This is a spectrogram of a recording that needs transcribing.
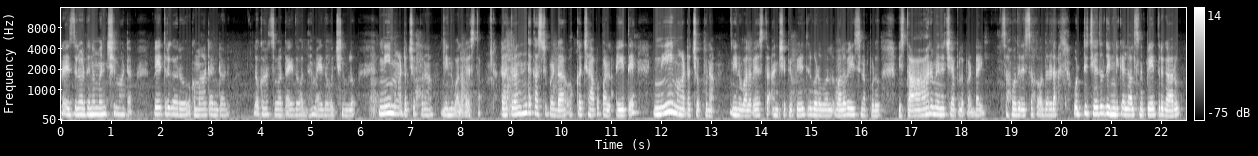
Praise దిన మంచి మాట. పేతురు గారు ఒక మాట అంటాడు. లోకాస్వాత ఐదో అర్థం ఐదో వచనంలో నీ మాట చొప్పున నేను వల వేస్తా. రాత్రంతా కష్టపడ్డా ఒక్క చేప పళ్ళ అయితే నీ మాట చొప్పున నేను వల వేస్తా అని చెప్పి పేతురు కూడా వల వల వేసినప్పుడు విస్తారమైన చేపలు పడ్డాయి. సహోదరి సహోదరుడ ఒట్టి చేతులతో ఇంటికి వెళ్ళాల్సిన పేతురు గారు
